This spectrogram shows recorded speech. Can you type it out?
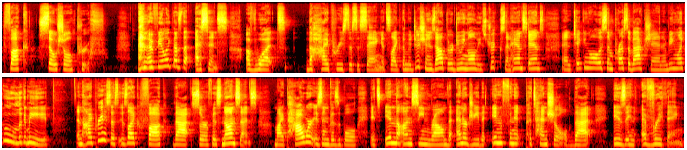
fuck social proof. And I feel like that's the essence of what the high priestess is saying. It's like the magician is out there doing all these tricks and handstands and taking all this impressive action and being like, ooh, look at me. And the high priestess is like, fuck that surface nonsense. My power is invisible. It's in the unseen realm, the energy, the infinite potential that is in everything.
